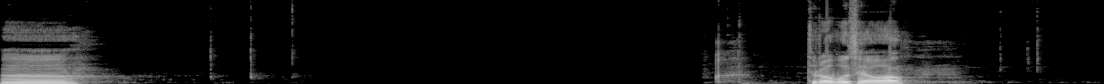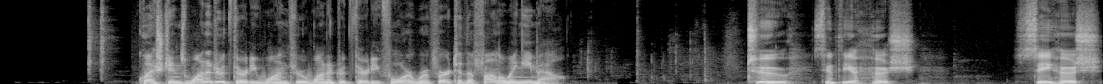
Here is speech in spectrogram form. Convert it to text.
어, 들어보세요. Questions 131 through 134 refer to the following email. To Cynthia Hirsch, chirsch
